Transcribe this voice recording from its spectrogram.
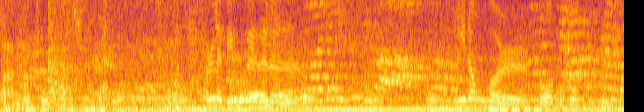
응. 아, 약간 조금 아쉬운데. 원래 미국 애들은 이런 걸 넣어서 먹습니다.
